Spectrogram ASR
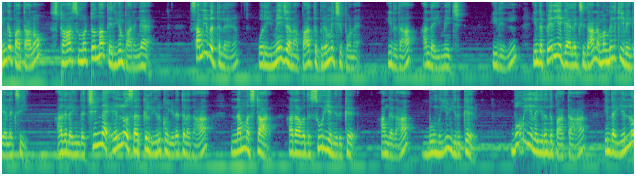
எங்கே பார்த்தாலும் ஸ்டார்ஸ் மட்டும்தான் தெரியும் பாருங்க. சமீபத்தில் ஒரு இமேஜை நான் பார்த்து பிரமிச்சு போனேன். இதுதான் அந்த இமேஜ் இதில் இந்த பெரிய கேலக்ஸி தான் நம்ம மில்கி வே கேலக்ஸி அதில் இந்த சின்ன எல்லோ சர்க்கிள் இருக்கும் இடத்துல தான் நம்ம ஸ்டார் அதாவது சூரியன் இருக்கு. அங்கே தான் பூமியும் இருக்கு. பூமியில் இருந்து பார்த்தா இந்த எல்லோ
